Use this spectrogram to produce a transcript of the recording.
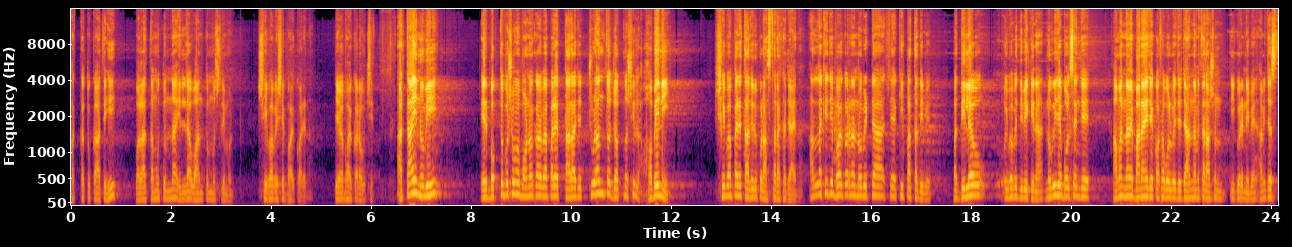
হাক্কা তুকাতিহি ওয়ালা তামুতুন্না ইল্লা ওয়ান্তুম মুসলিমুন। সেভাবে সে ভয় করে না যেভাবে ভয় করা উচিত। আর তাই নবী এর বক্তব্য সময় বর্ণনা করার ব্যাপারে তারা যে চূড়ান্ত যত্নশীল হবেনি সে ব্যাপারে তাদের উপর আস্থা রাখা যায় না। আল্লাহকে যে ভয় করে না, নবীরটা সে কি পাত্তা দিবে? বা দিলেও ওইভাবে দিবে কিনা? নবী যে বলছেন যে আমার নামে বানায় যে কথা বলবে যে জাহান নামে তার আসন ই করে নেবে। আমি জাস্ট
